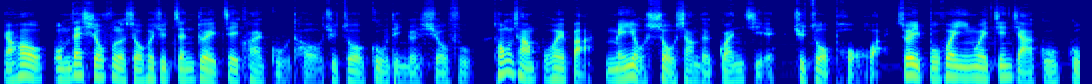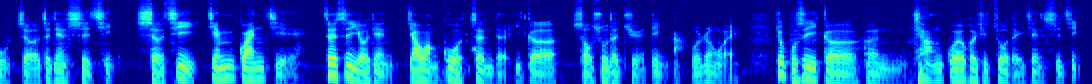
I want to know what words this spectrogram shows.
然后我们在修复的时候会去针对这块骨头去做固定跟修复，通常不会把没有受伤的关节去做破坏，所以不会因为肩胛骨骨折这件事情舍弃肩关节，这是有点矫枉过正的一个手术的决定啊，我认为。就不是一个很常规会去做的一件事情。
